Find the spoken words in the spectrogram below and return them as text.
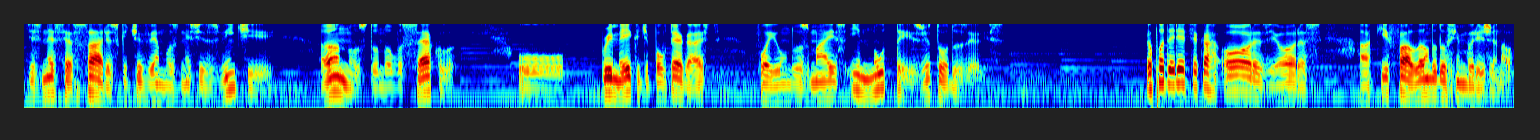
desnecessários que tivemos nestes 20 anos do novo século, o remake de Poltergeist foi um dos mais inúteis de todos eles. Eu poderia ficar horas e horas aqui falando do filme original,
